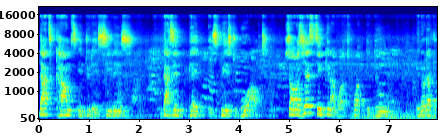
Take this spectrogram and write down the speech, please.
that comes into the ceilings doesn't get a space to go out. So I was just thinking about what to do in order to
